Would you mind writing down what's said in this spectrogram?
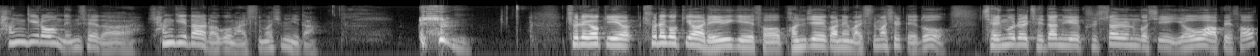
향기로운 냄새다, 향기다라고 말씀하십니다. 출애굽기 출애굽기 와 레위기에서 번제에 관해 말씀하실 때도 제물을 제단 위에 불사르는 것이 여호와 앞에서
